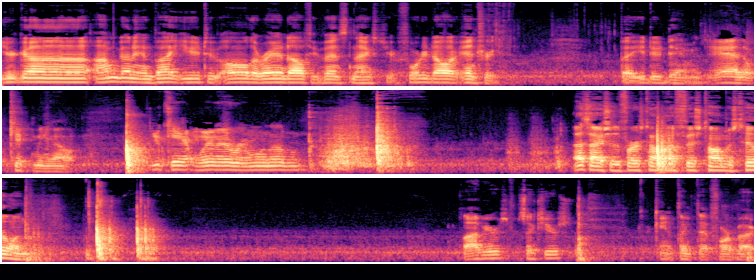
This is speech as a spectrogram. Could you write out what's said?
You're gonna, I'm gonna invite you to all the Randolph events next year. $40 entry. Bet you do damage. Yeah, they'll kick me out. You can't win every one of them. That's actually the first time I fished Thomas Hill in five years, six years. I can't think that far back.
